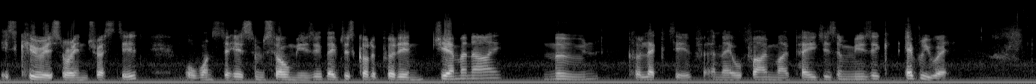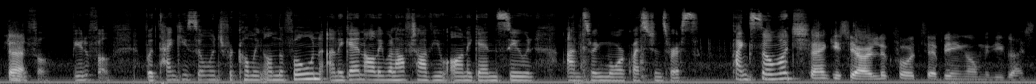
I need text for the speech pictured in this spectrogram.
is curious or interested or wants to hear some soul music, they've just got to put in Gemini Moon Collective and they will find my pages and music everywhere. Yeah. Beautiful beautiful. But thank you so much for coming on the phone. And again, Ollie, we'll have to have you on again soon, answering more questions for us. Thanks so much. Thank you, Sarah. I look forward to being on with you guys.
